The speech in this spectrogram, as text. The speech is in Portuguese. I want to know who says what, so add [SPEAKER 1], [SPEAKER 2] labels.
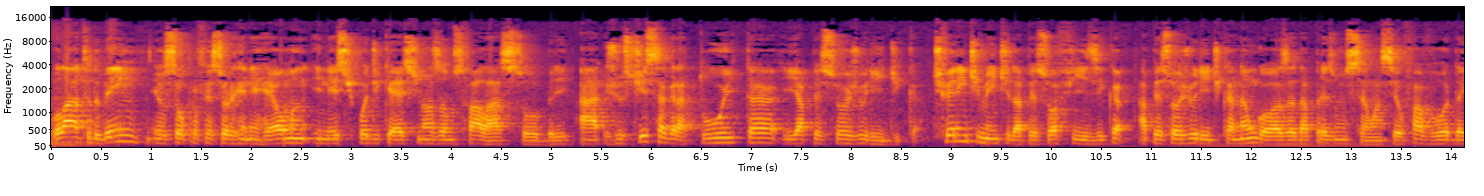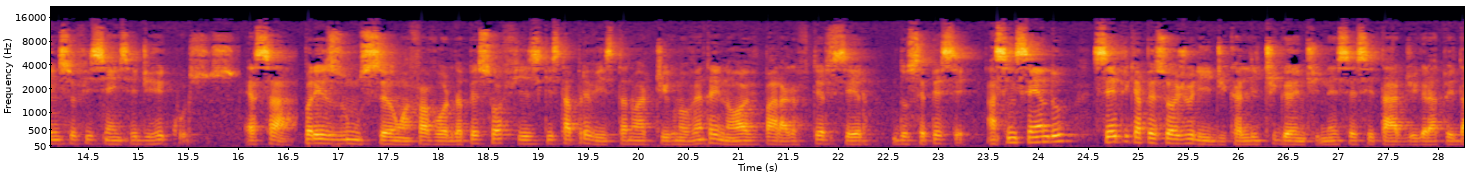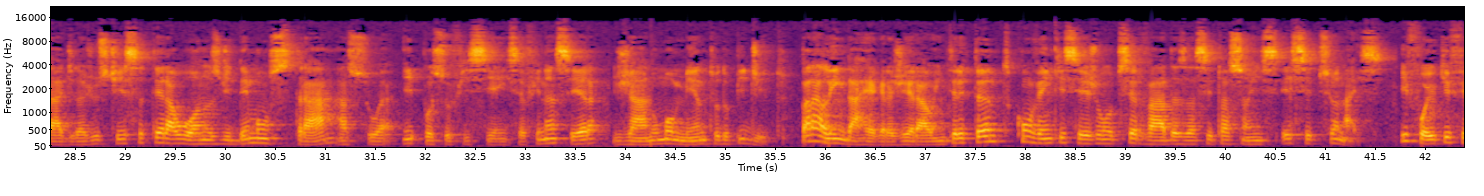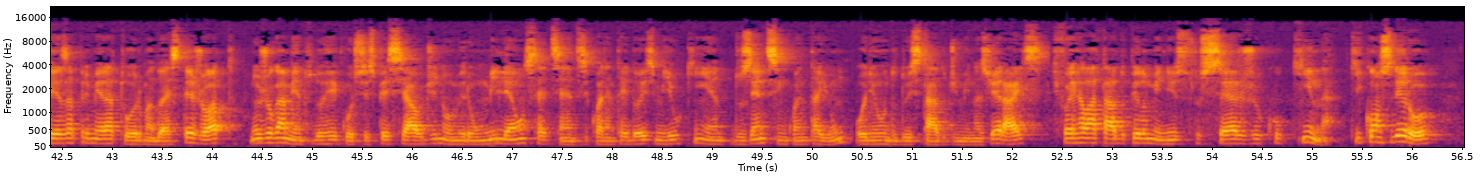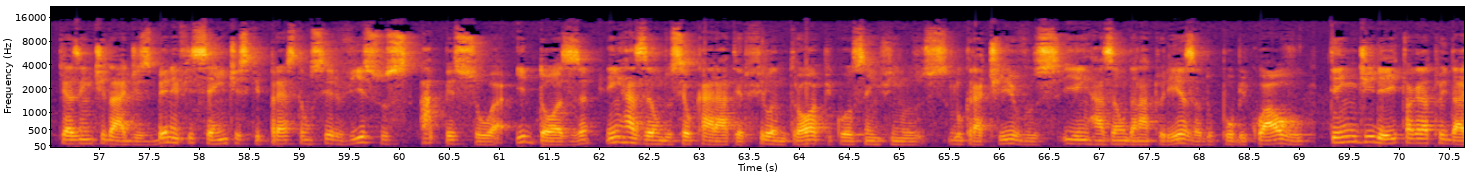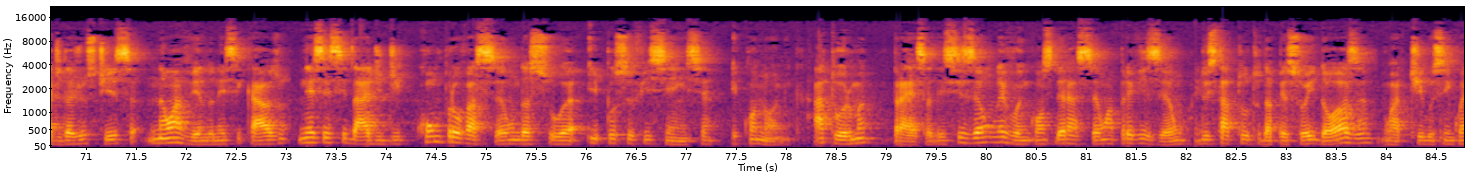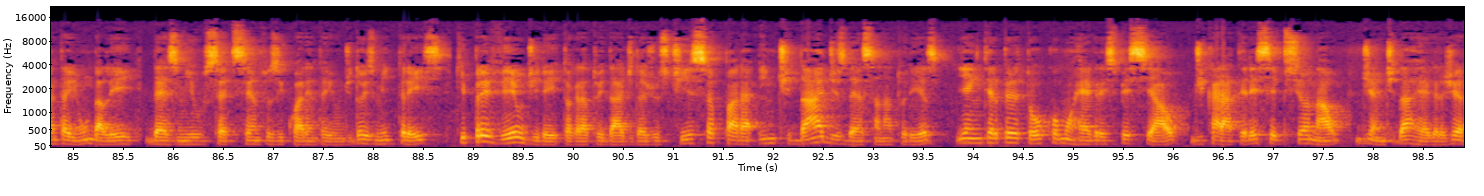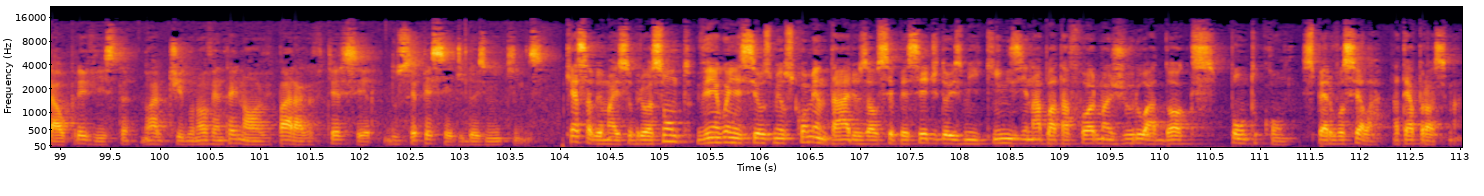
[SPEAKER 1] Olá, tudo bem? Eu sou o professor René Hellman e neste podcast nós vamos falar sobre a justiça gratuita e a pessoa jurídica. Diferentemente da pessoa física, a pessoa jurídica não goza da presunção a seu favor da insuficiência de recursos. Essa presunção a favor da pessoa física está prevista no artigo 99, parágrafo 3 do CPC. Assim sendo, sempre que a pessoa jurídica litigante necessitar de gratuidade da justiça, terá o ônus de demonstrar a sua hipossuficiência financeira já no momento do pedido. Para além da regra geral, entretanto, convém que sejam observadas as situações excepcionais e foi o que fez a primeira turma do STJ no julgamento do recurso especial de número 1.742.251, oriundo do Estado de Minas Gerais, que foi relatado pelo ministro Sérgio Cuquina, que considerou que as entidades beneficentes que prestam serviços à pessoa idosa, em razão do seu caráter filantrópico ou sem fins lucrativos e em razão da natureza do público-alvo, têm direito à gratuidade da justiça, não havendo, nesse caso, necessidade de comprovação da sua hipossuficiência econômica. A turma para essa decisão, levou em consideração a previsão do Estatuto da Pessoa Idosa, o artigo 51 da Lei 10.741 de 2003, que prevê o direito à gratuidade da justiça para entidades dessa natureza e a interpretou como regra especial de caráter excepcional diante da regra geral prevista no artigo 99, parágrafo 3 do CPC de 2015. Quer saber mais sobre o assunto? Venha conhecer os meus comentários ao CPC de 2015 na plataforma juruadocs.com. Espero você lá. Até a próxima.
